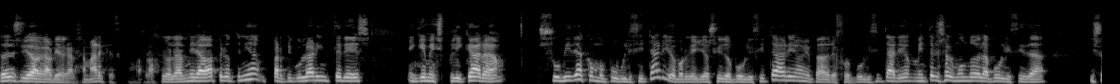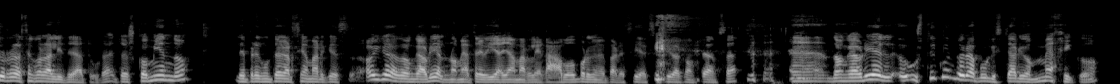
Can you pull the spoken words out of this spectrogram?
Entonces yo a Gabriel García Márquez, como lógico, le admiraba, pero tenía particular interés en que me explicara su vida como publicitario, porque yo he sido publicitario, mi padre fue publicitario, me interesa el mundo de la publicidad y su relación con la literatura. Entonces, comiendo, le pregunté a García Márquez, oiga, don Gabriel, no me atrevía a llamarle Gabo porque me parecía excesiva confianza. Eh, don Gabriel, usted cuando era publicitario en México,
